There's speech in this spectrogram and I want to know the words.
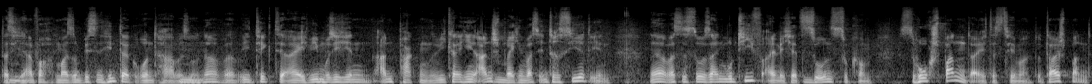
dass ich mhm. einfach mal so ein bisschen Hintergrund habe. So, mhm. ne? Wie tickt er eigentlich? Wie muss ich ihn anpacken? Wie kann ich ihn ansprechen? Was interessiert ihn? Ne? Was ist so sein Motiv eigentlich, jetzt zu uns zu kommen? Das ist hochspannend eigentlich, das Thema. Total spannend.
